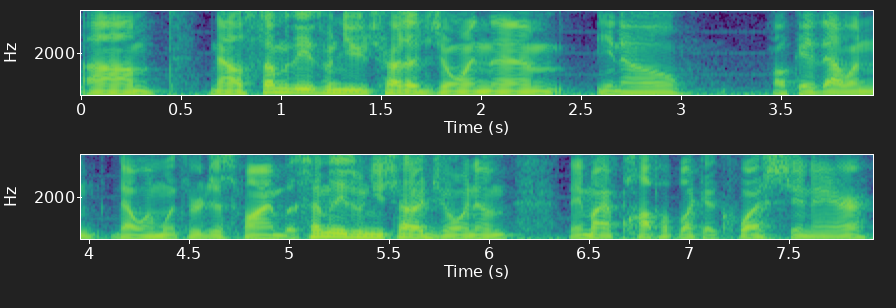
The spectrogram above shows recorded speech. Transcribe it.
Um, now, some of these, when you try to join them, you know, okay, that one that one went through just fine. But some of these, when you try to join them, they might pop up like a questionnaire.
